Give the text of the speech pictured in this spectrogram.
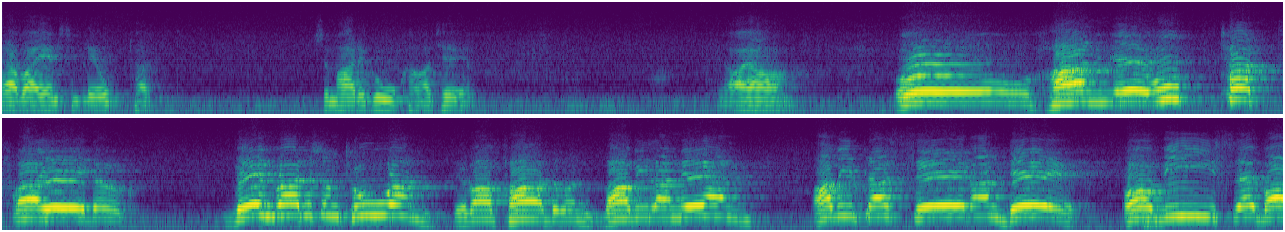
Her var en som ble opptatt, som hadde god karakter. Ja, ja. Å, han er opptatt fra eder. Hvem var det som tok han? Det var Faderen. Hva vil han med han? Han vil plassere han der og vise hva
